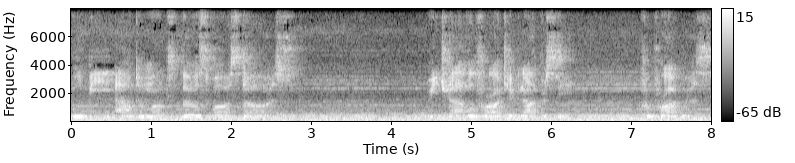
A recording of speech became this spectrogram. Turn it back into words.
will be out amongst those far stars. We travel for our technocracy, for progress,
